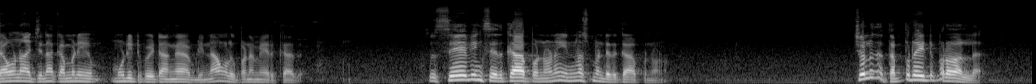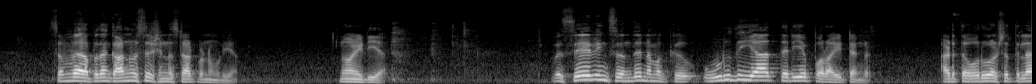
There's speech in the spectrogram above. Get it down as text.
டவுன் ஆச்சுன்னா கம்பெனி மூடிட்டு போயிட்டாங்க அப்படின்னா உங்களுக்கு பணமே இருக்காது. ஸோ சேவிங்ஸ் எதுக்காக பண்ணணும்? இன்வெஸ்ட்மெண்ட் எதுக்காக பண்ணணும்? சொல்லுங்கள் தப்பு ரைட்டு பரவாயில்ல. சம்வேர் அப்போ தான் கான்வர்சேஷனை ஸ்டார்ட் பண்ண முடியும். நோ ஐடியா இப்போ சேவிங்ஸ் வந்து நமக்கு உறுதியாக தெரிய போகிற ஐட்டங்கள் அடுத்த ஒரு வருஷத்தில்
